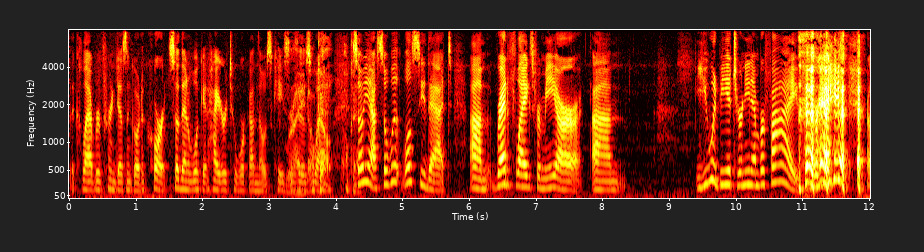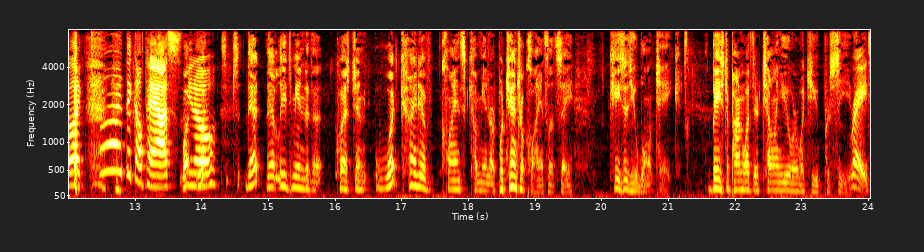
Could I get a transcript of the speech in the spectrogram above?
the collaborative attorney doesn't go to court. So then we'll get hired to work on those cases Right, as okay, well. okay. So yeah, so we'll, we'll see that. Um, red flags for me are. Um, you would be attorney number five, right? or like, oh, I think I'll pass. What- you know, what- that that leads me into the question: What kind of clients come in, or potential clients, let's say, cases you won't take, based upon what they're telling you or what you perceive? Right.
